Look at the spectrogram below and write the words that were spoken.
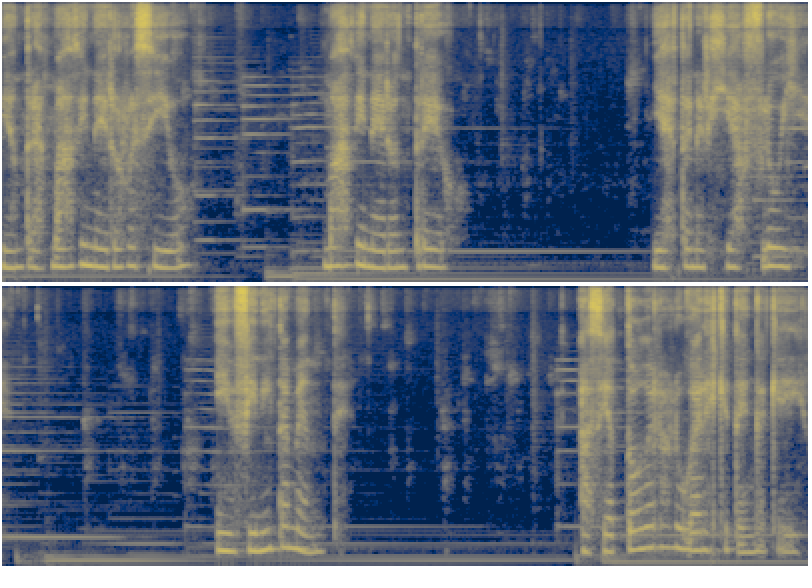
Mientras más dinero recibo, más dinero entrego y esta energía fluye infinitamente hacia todos los lugares que tenga que ir.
